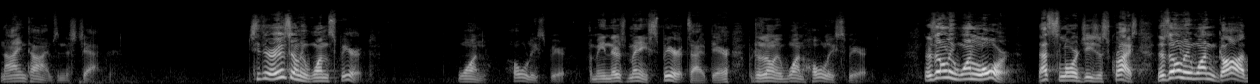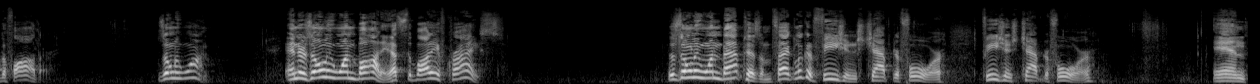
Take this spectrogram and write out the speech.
Nine times in this chapter. See, there is only one Spirit, one Holy Spirit. I mean, there's many spirits out there, but there's only one Holy Spirit. There's only one Lord. That's the Lord Jesus Christ. There's only one God, the Father. There's only one. And there's only one body. That's the body of Christ. There's only one baptism. In fact, look at Ephesians chapter 4. Ephesians chapter 4 and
